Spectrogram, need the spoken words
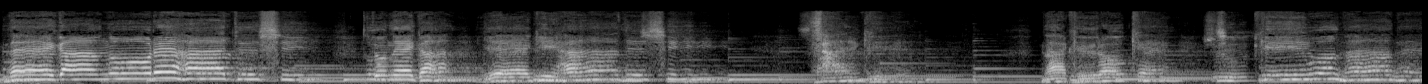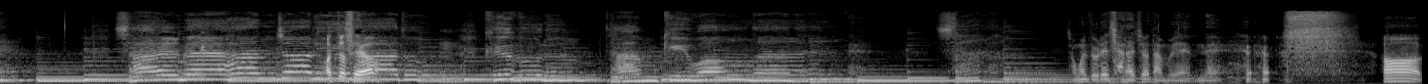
내가 노래하듯이 또 내가 얘기하듯이 살길 나 그렇게 죽기 원하네 삶의 한 절이라도 어떠세요? 그분을 담기 원하네 살아 정말 노래 잘하죠, 나무에. 네. 어,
